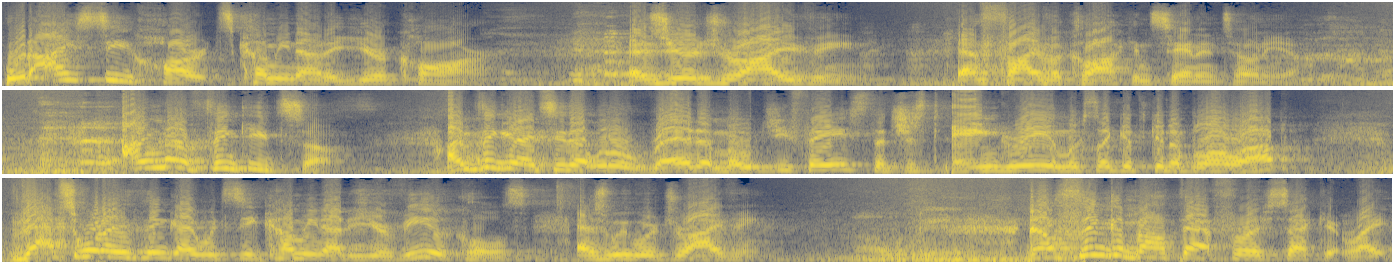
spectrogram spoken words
Would I see hearts coming out of your car as you're driving at 5 o'clock in San Antonio, I'm not thinking so. I'm thinking I'd see that little red emoji face that's just angry and looks like it's going to blow up. That's what I think I would see coming out of your vehicles as we were driving. Now, think about that for a second, right?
